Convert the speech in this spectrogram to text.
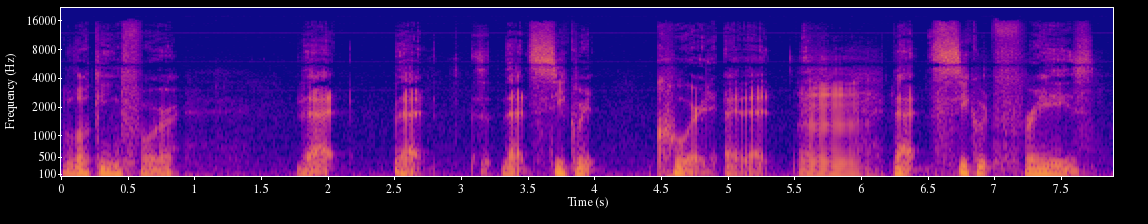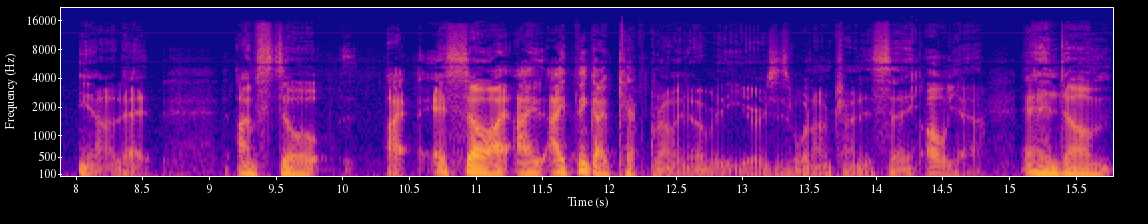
looking for that that that secret chord, uh, that Mm. that secret phrase. You know that I'm still. I so I, I, I think I've kept growing over the years is what I'm trying to say. Oh yeah. and um,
